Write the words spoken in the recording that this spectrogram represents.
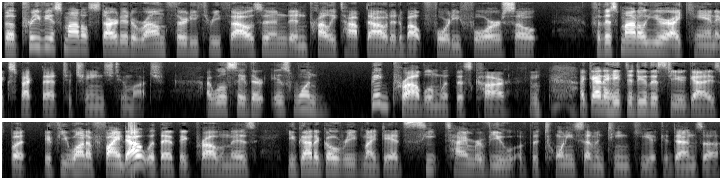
the previous model started around 33,000 and probably topped out at about 44. So for this model year, I can't expect that to change too much. I will say there is one big problem with this car. I kind of hate to do this to you guys, but if you want to find out what that big problem is, you got to go read my dad's seat time review of the 2017 Kia Cadenza.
